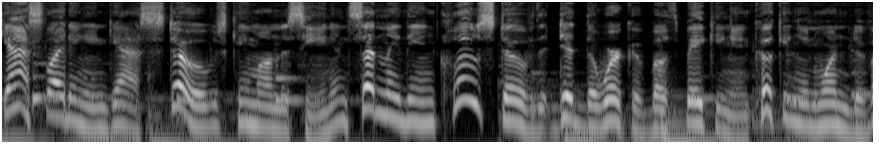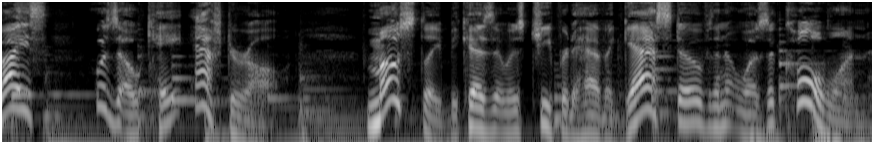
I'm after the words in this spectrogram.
Gas lighting and gas stoves came on the scene, and suddenly the enclosed stove that did the work of both baking and cooking in one device was okay after all mostly because it was cheaper to have a gas stove than it was a coal one,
